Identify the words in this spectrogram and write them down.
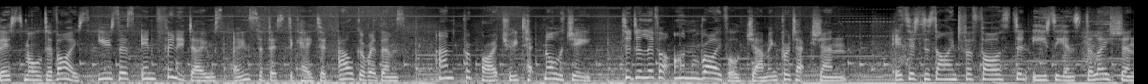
This small device uses Infinidome's own sophisticated algorithms and proprietary technology to deliver unrivaled jamming protection. It is designed for fast and easy installation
